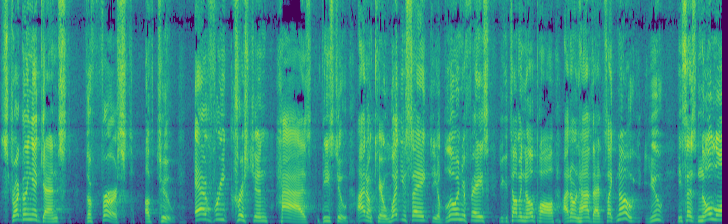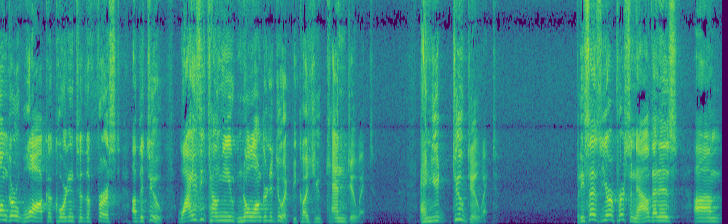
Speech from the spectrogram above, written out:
struggling against the first of two. Every Christian has these two. I don't care what you say to you, blue in your face. You can tell me, no, Paul, I don't have that. It's like, no, you, he says, no longer walk according to the first of the two. Why is he telling you no longer to do it? Because you can do it. And you do do it. But he says you're a person now that is, um,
